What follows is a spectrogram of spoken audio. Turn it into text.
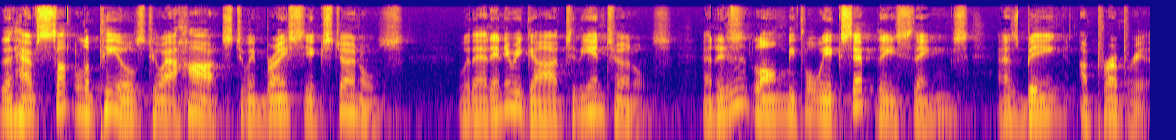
that have subtle appeals to our hearts to embrace the externals without any regard to the internals. And it isn't long before we accept these things as being appropriate.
